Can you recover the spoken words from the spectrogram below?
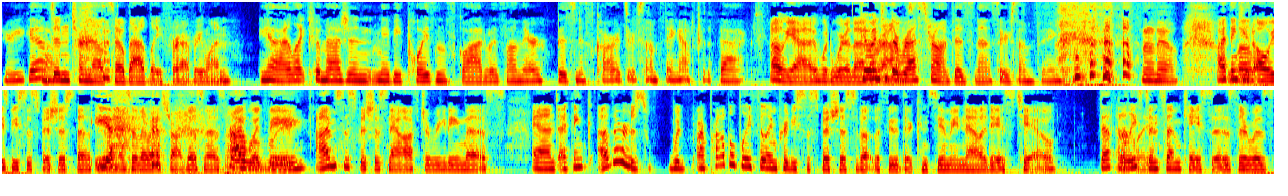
there you go. It didn't turn out so badly for everyone. Yeah, I like to imagine maybe Poison Squad was on their business cards or something after the fact. Oh yeah, I would wear that. Go around. into the restaurant business or something. I don't know. I think well, you'd always be suspicious though if you yeah. went into the restaurant business. I would be. I'm suspicious now after reading this. And I think others would are probably feeling pretty suspicious about the food they're consuming nowadays too. Definitely. At least in some cases. There was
